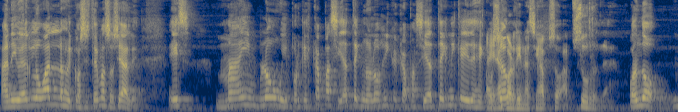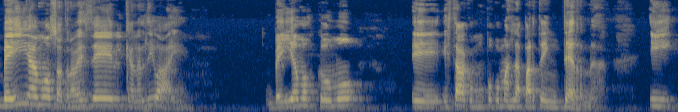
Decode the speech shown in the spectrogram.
a nivel global en los ecosistemas sociales. Es mind blowing porque es capacidad tecnológica, capacidad técnica y de ejecución. Hay una coordinación absurda. Cuando veíamos a través del canal de Ibai, veíamos cómo eh, estaba como un poco más la parte interna. Y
